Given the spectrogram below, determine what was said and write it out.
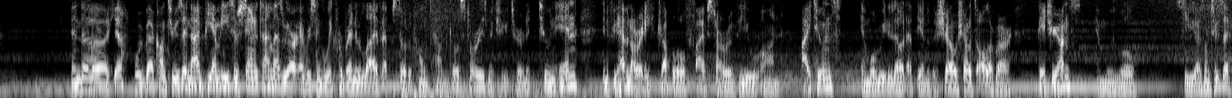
And uh, yeah, we'll be back on Tuesday, 9 p.m. Eastern Standard Time, as we are every single week for a brand new live episode of Hometown Ghost Stories. Make sure you turn, tune in. And if you haven't already, drop a little five star review on iTunes, and we'll read it out at the end of the show. Shout out to all of our Patreons, and we will see you guys on Tuesday.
